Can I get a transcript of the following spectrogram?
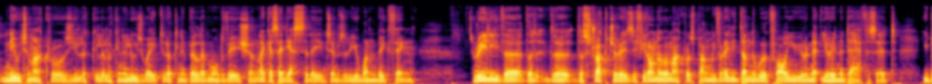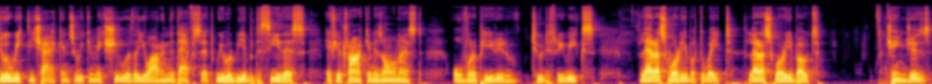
new to macros, you're, look, looking to lose weight, you're looking to build up motivation. Like I said yesterday, in terms of your one big thing, really the the the, the structure is if you're on a macros plan, we've already done the work for you. You're in a, you're in a deficit. You do a weekly check in so we can make sure that you are in the deficit. We will be able to see this if your tracking is honest over a period of two to three weeks. Let us worry about the weight. Let us worry about changes.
